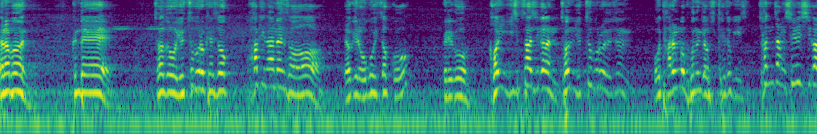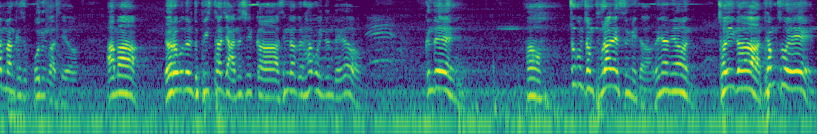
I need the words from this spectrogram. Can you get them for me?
여러분 근데 저도 유튜브로 계속 확인하면서 여기를 오고 있었고 그리고 거의 24시간 전 유튜브로 요즘 뭐 다른 거 보는 게 없이 계속 이 현장 실시간만 계속 보는 것 같아요. 아마 여러분들도 비슷하지 않으실까 생각을 하고 있는데요. 근데 아 조금 좀 불안했습니다. 왜냐면 저희가 평소에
